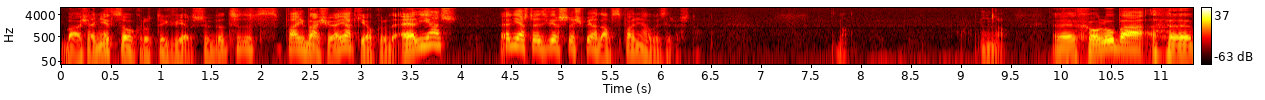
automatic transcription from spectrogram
Basia, nie chcę okrutnych wierszy. No, to, to, pani Basiu, a jaki okrut? Eliasz? Eliasz to jest wiersz Leśmiana, wspaniały zresztą. No. No. E, Choluba, e,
